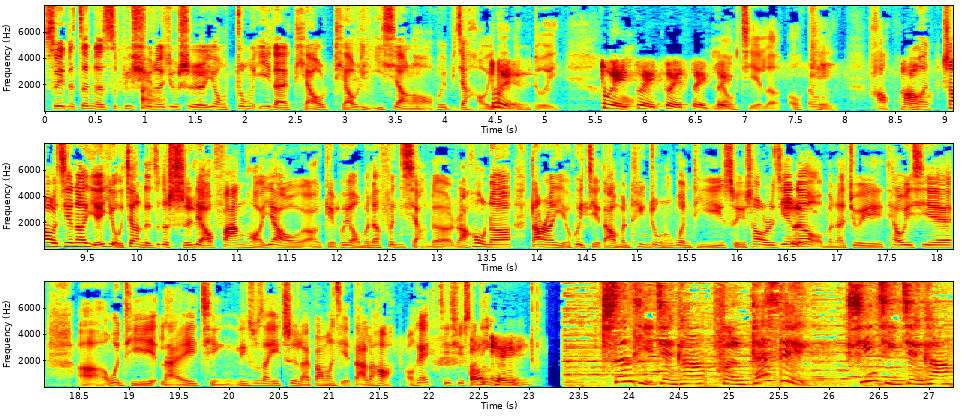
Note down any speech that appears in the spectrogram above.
所以呢，真的是必须呢，就是用中医来调调理一下咯，会比较好一点，对。对不对？哦对对对对对了，解了，OK。嗯好，好我们稍后间呢也有这样的这个食疗方哈、要呃给朋友们的分享的，然后呢，当然也会解答我们听众的问题，所以稍后间呢，我们呢就会挑一些啊、问题来请林素珊医师来帮忙解答了哈。OK，继续锁定。OK 身体健康，fantastic；心情健康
